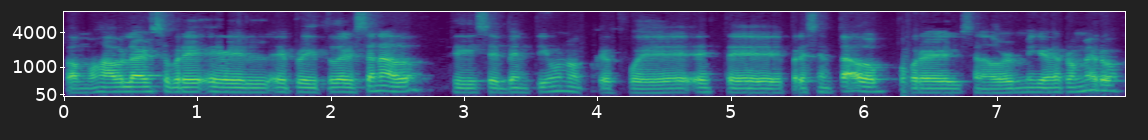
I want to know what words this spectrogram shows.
vamos a hablar sobre el, proyecto del Senado, que dice 21, que fue este, presentado por el senador Miguel Romero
